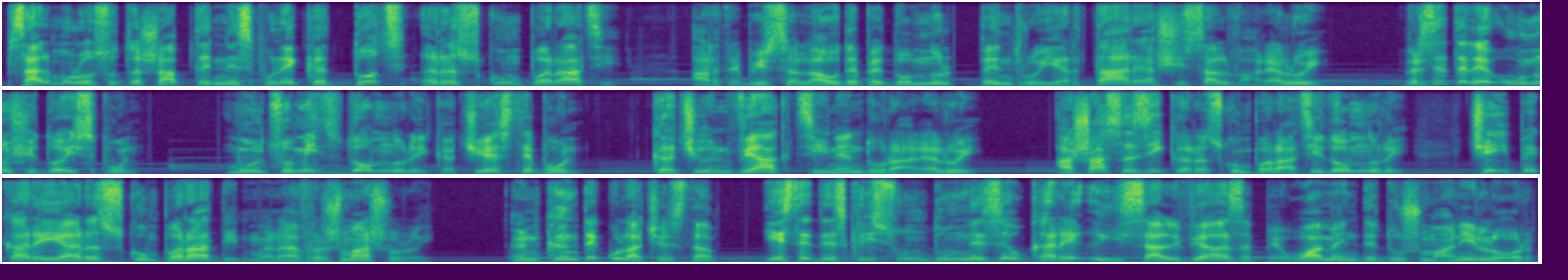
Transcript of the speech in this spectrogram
Psalmul 107 ne spune că toți răscumpărații ar trebui să laude pe Domnul pentru iertarea și salvarea lui. Versetele 1 și 2 spun Mulțumiți Domnului căci este bun, căci în veac ține îndurarea lui. Așa să zică răscumpărații Domnului, cei pe care i-a răscumpărat din mâna vrăjmașului. În cântecul acesta este descris un Dumnezeu care îi salvează pe oameni de dușmanii lor,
